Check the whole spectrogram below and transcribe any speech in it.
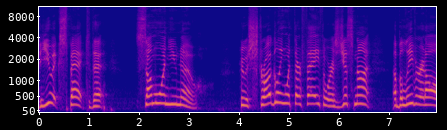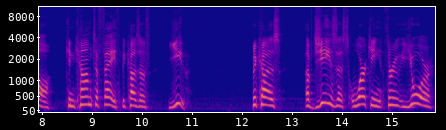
Do you expect that someone you know who is struggling with their faith or is just not a believer at all can come to faith because of you? Because of Jesus working through your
